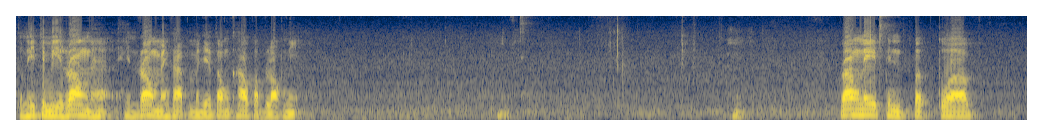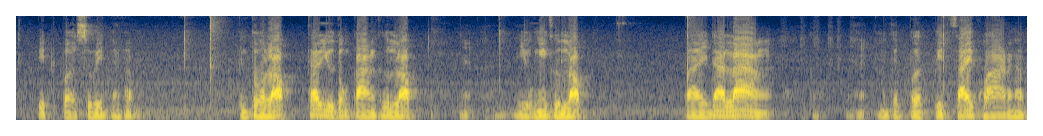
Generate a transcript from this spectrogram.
ตรงนี้จะมีร่องนะฮะเห็นร่องไหมครับ มันจะต้องเข้ากับล็อกนี้ร่องนี้เป็นตัวปิดเปิดสวิตช์นะครับ เป็นตัวล็อก ถ้าอยู่ตรงกลางคือล็อกเนี่ยอยู่นี้คือล็อก ไปด้านล่าง มันจะเปิดปิดซ้ายขวานะครับ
